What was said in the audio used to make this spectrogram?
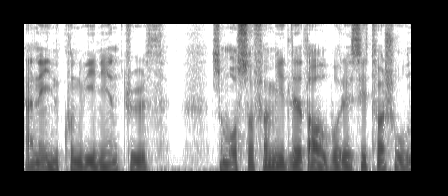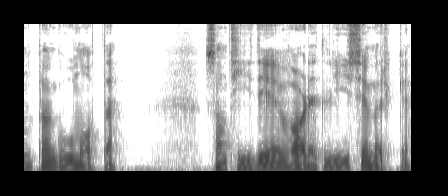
An Inconvenient Truth, som også formidlet alvoret i situasjonen på en god måte. Samtidig var det et lys i mørket.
